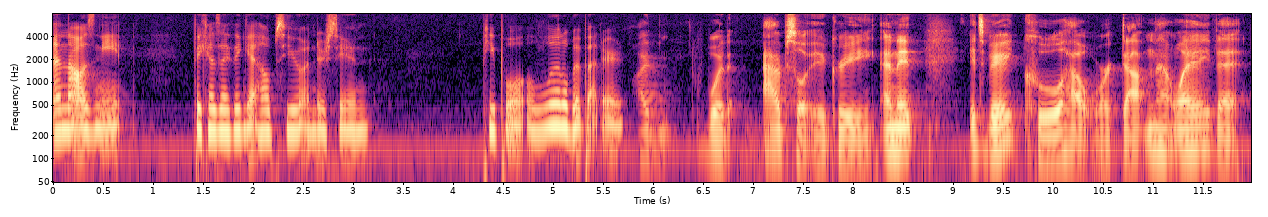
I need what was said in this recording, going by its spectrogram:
And that was neat because I think it helps you understand people a little bit better. I would absolutely agree, and it it's very cool how it worked out in that way that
